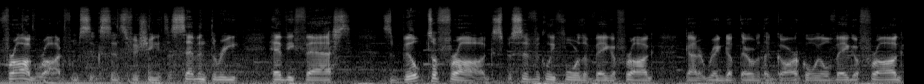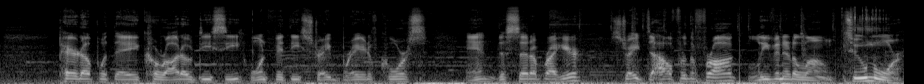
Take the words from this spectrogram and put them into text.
frog rod from Sixth Sense Fishing. It's a 7.3 heavy fast. It's built to frog, specifically for the Vega frog. Got it rigged up there with a Gargoyle Vega frog, paired up with a Curado DC 150 straight braid, of course. And this setup right here, straight dial for the frog, leaving it alone. Two more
